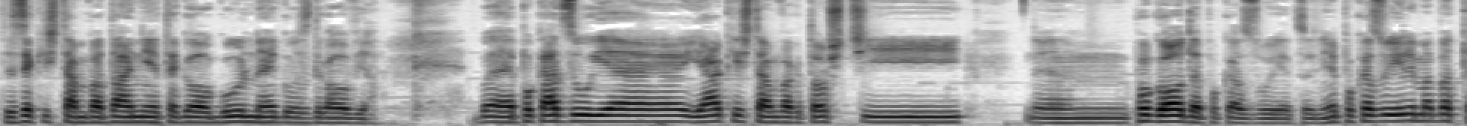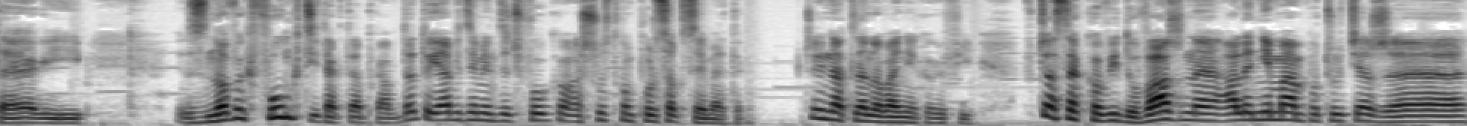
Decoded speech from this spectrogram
to jest jakieś tam badanie tego ogólnego zdrowia. E, pokazuje jakieś tam wartości, pogodę pokazuje, co nie? Pokazuje ile ma baterii, z nowych funkcji tak naprawdę, to ja widzę między czwórką a szóstką pulsoksymetr, czyli natlenowanie krwi. W czasach COVID-u ważne, ale nie mam poczucia, że,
